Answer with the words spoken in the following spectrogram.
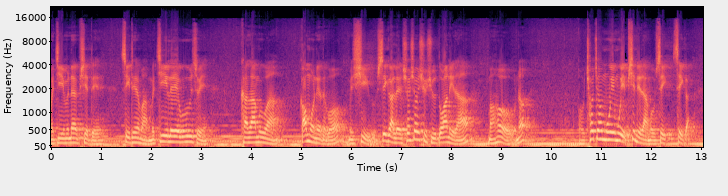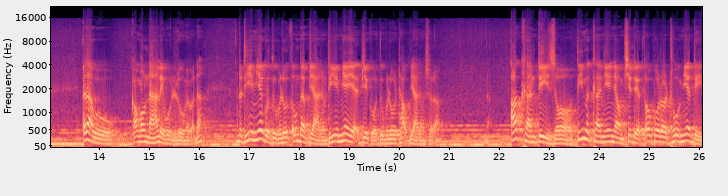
မကြည်မနှက်ဖြစ်တယ်စိတ်ထဲမှာမကြည်လည်ဘူးဆိုရင်ခံစားမှုကကောင်းမွန်တဲ့သဘောမရှိဘူးစိတ်ကလည်းရှော့ရှော့ရှူရှူသွားနေတာမဟုတ်ဘူးနော်ဟိုချောချောမွေးမွေးဖြစ်နေတာမဟုတ်စိတ်စိတ်ကအဲ့ဒါကိုကောင်းကောင်းနားလည်ဖို့လိုမယ်ပေါ့နော်ဒီအမျက်ကို तू ဘယ်လိုသုံးသပ်ပြတယ်ဒီအမျက်ရဲ့အပြစ်ကို तू ဘယ်လိုထောက်ပြတယ်ဆိုတော့ အခန္တိဇောတိမခံခြင်းကြောင့်ဖြစ်တဲ့တောကောတော့ထိုအမျက်တွေ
